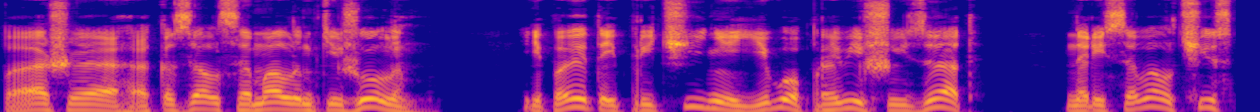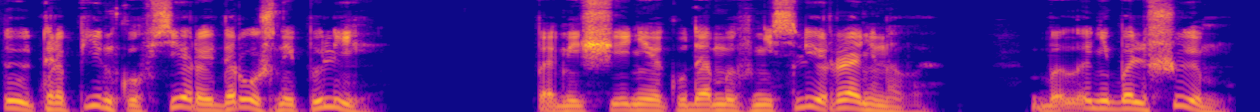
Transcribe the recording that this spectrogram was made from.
Паша оказался малым тяжелым, и по этой причине его провисший зад нарисовал чистую тропинку в серой дорожной пыли. Помещение, куда мы внесли раненого, было небольшим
